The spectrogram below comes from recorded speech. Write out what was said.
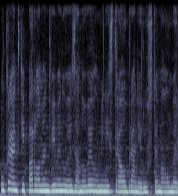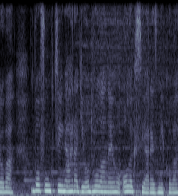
Ukrajinský parlament vymenuje za nového ministra obrany Rustema Umerova. Vo funkcii nahradí odvolaného Olexia Reznikova.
